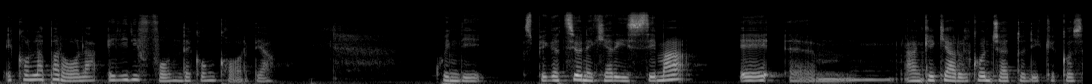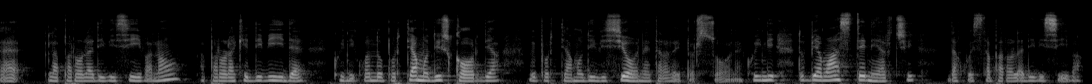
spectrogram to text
e con la parola egli diffonde concordia. Quindi spiegazione chiarissima e ehm, anche chiaro il concetto di che cos'è la parola divisiva, no? La parola che divide, quindi quando portiamo discordia, noi portiamo divisione tra le persone, quindi dobbiamo astenerci da questa parola divisiva.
